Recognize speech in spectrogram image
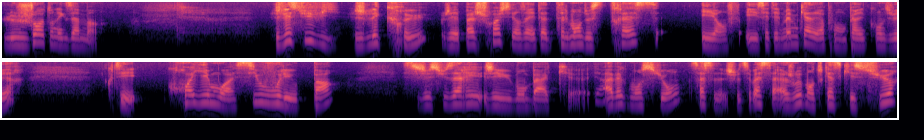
le jour de ton examen. Je l'ai suivi, je l'ai cru, j'avais pas le choix, j'étais dans un état tellement de stress et, et c'était le même cas d'ailleurs pour mon permis de conduire. Écoutez, croyez-moi, si vous voulez ou pas, je suis j'ai eu mon bac euh, avec mention. Ça, je ne sais pas si ça a joué, mais en tout cas, ce qui est sûr,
